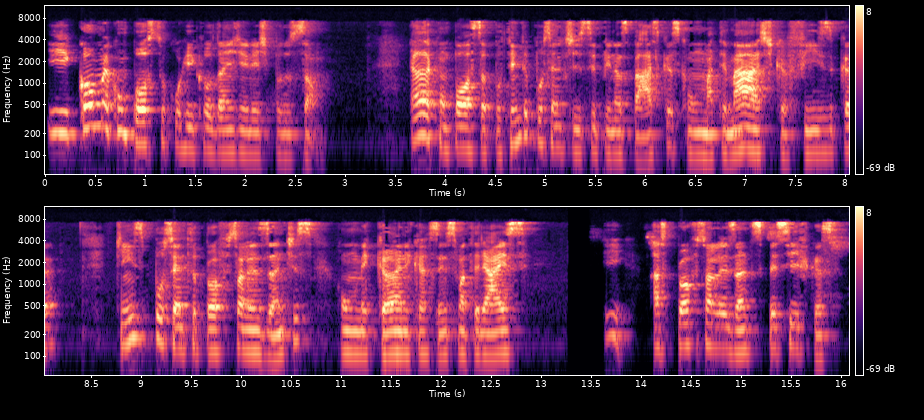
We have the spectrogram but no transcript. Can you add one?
E como é composto o currículo da engenharia de produção? Ela é composta por 30% de disciplinas básicas, como matemática, física, 15% profissionalizantes, como mecânica, ciências materiais, e as profissionalizantes específicas,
